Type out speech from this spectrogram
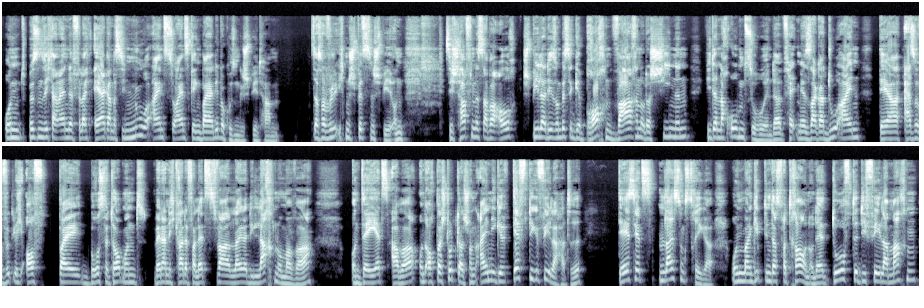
und müssen sich dann am Ende vielleicht ärgern, dass sie nur eins zu eins gegen Bayer Leverkusen gespielt haben. Das war wirklich ein Spitzenspiel. Und sie schaffen es aber auch, Spieler, die so ein bisschen gebrochen waren oder schienen, wieder nach oben zu holen. Da fällt mir Sagadu ein, der also wirklich oft bei Borussia Dortmund, wenn er nicht gerade verletzt war, leider die Lachnummer war. Und der jetzt aber, und auch bei Stuttgart schon einige deftige Fehler hatte, der ist jetzt ein Leistungsträger und man gibt ihm das Vertrauen und er durfte die Fehler machen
